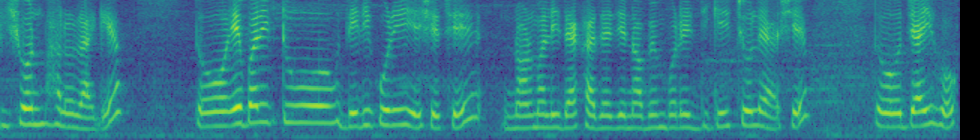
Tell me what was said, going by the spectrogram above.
ভীষণ ভালো লাগে। তো এবার একটু দেরি করেই এসেছে। নর্মালি দেখা যায় যে নভেম্বরের দিকেই চলে আসে। তো যাই হোক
